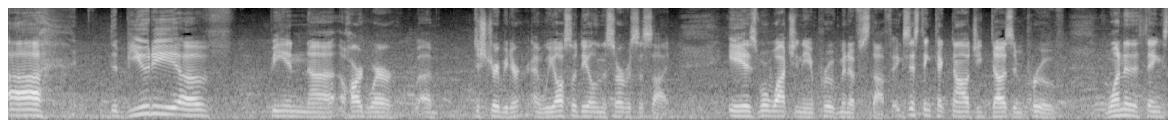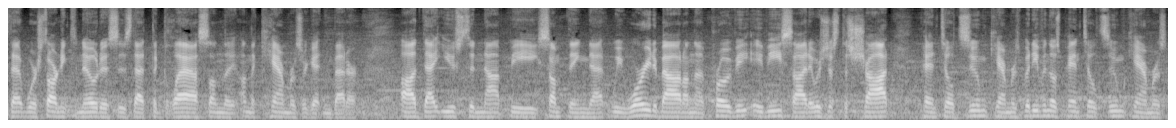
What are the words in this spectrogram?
Uh, the beauty of being uh, a hardware uh, distributor, and we also deal in the services side, is we're watching the improvement of stuff. Existing technology does improve. One of the things that we're starting to notice is that the glass on the on the cameras are getting better. Uh, that used to not be something that we worried about on the Pro AV side. It was just the shot pan tilt zoom cameras, but even those pan tilt zoom cameras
